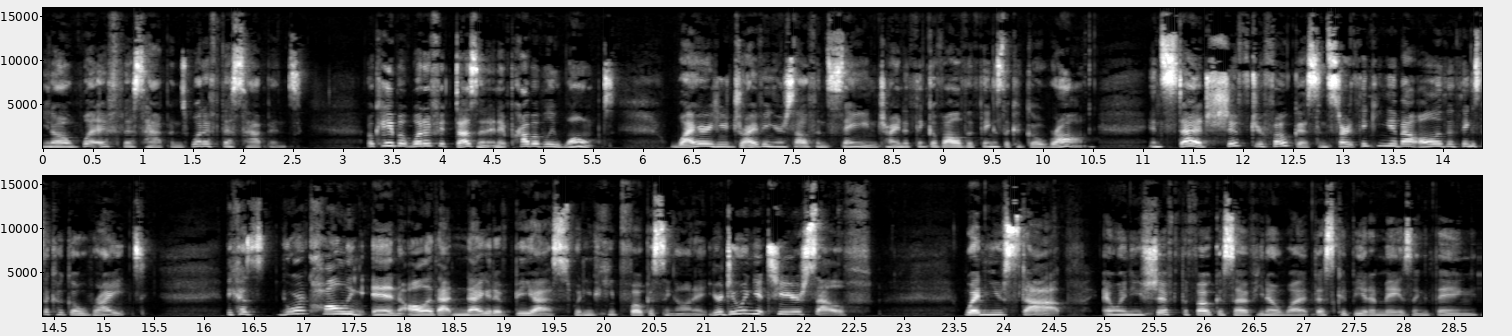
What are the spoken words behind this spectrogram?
You know, what if this happens? What if this happens? Okay, but what if it doesn't? And it probably won't. Why are you driving yourself insane trying to think of all the things that could go wrong? Instead, shift your focus and start thinking about all of the things that could go right. Because you're calling in all of that negative BS when you keep focusing on it. You're doing it to yourself. When you stop and when you shift the focus of, you know what, this could be an amazing thing,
